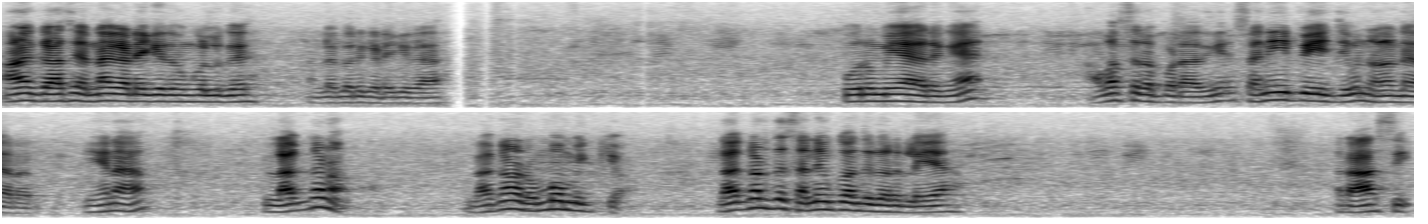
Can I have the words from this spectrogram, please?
ஆனால் காசு என்ன கிடைக்குது உங்களுக்கு? நல்ல பேர் கிடைக்குதா? பொறுமையாக இருங்க. அவசரப்படாதீங்க. சனி பேஜும் நல்ல நேரம் இருக்குது ஏன்னா லக்னம் லக்னம் ரொம்ப முக்கியம். லக்னத்தை சனி உட்காந்துக்காரு இல்லையா? ராசி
